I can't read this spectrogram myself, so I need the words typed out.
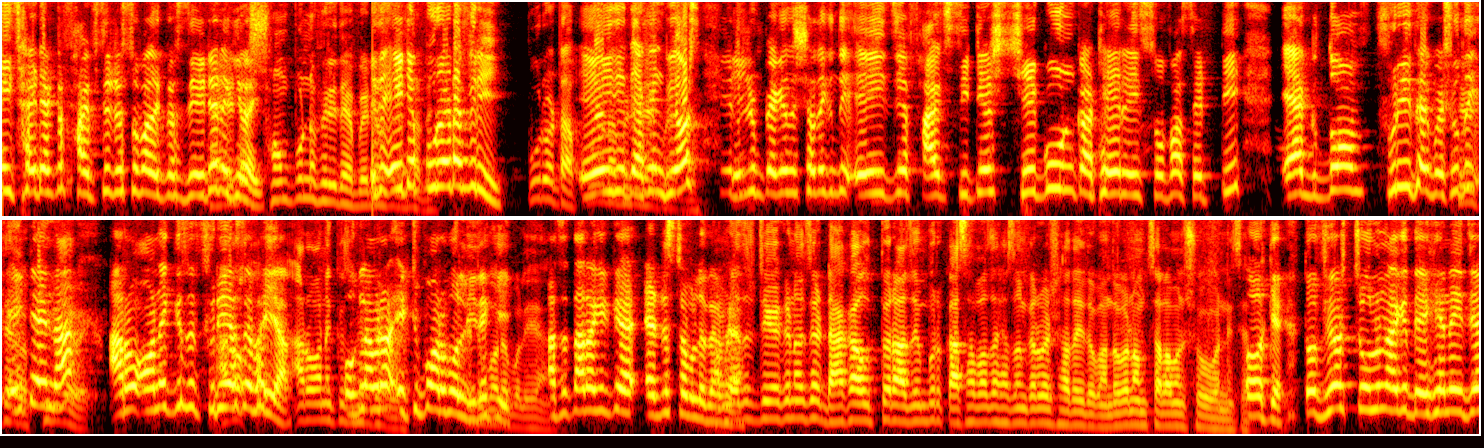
এই সাইডে একটা ফাইভ সিটের সোফা দেখতেছি। এটা নাকি ভাই? সম্পূর্ণ ফ্রি থাকবে। এটা পুরোটা ফ্রি পুরোটা এই যে দেখেন ভিউয়ার্স বেডরুম প্যাকেজের সাথে কিন্তু এই যে ফাইভ সিটের সেগুন কাঠের এই সোফা সেটটি একদম ফ্রি থাকবে। শুধু এইটাই না আরও অনেক কিছু ফ্রি আছে ভাইয়া। আরও অনেক কিছু ওগুলো আমরা একটু পর বলি নাকি হ্যাঁ। আচ্ছা তার আগে অ্যাড্রেসটা বলে দেন আমাদের ঠিক এখানে আছে ঢাকা উত্তর আজিমপুর কাঁচাবাজার হাসান কারবের দোকান। দোকান নাম সালামান ওকে তো ভিউয়ার্স চলুন আগে দেখে নেই যে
